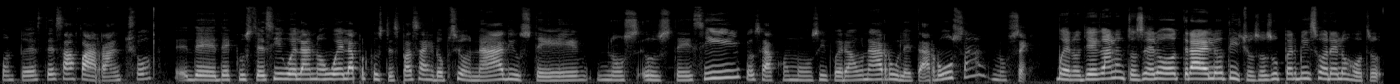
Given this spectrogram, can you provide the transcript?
con todo este zafarrancho de, de, que usted sí vuela, no vuela, porque usted es pasajero opcional y usted no, usted sí, o sea, como si fuera una ruleta rusa, no sé. Bueno, llegan entonces luego trae los dichosos supervisores, los otros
